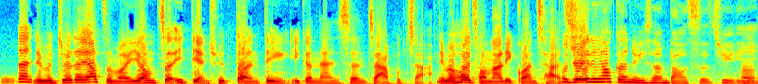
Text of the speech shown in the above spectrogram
恶！那你们觉得要怎么用这一点去断定一个男生渣不渣？你们会从哪里观察？我觉得一定要跟女生保持距离，嗯、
